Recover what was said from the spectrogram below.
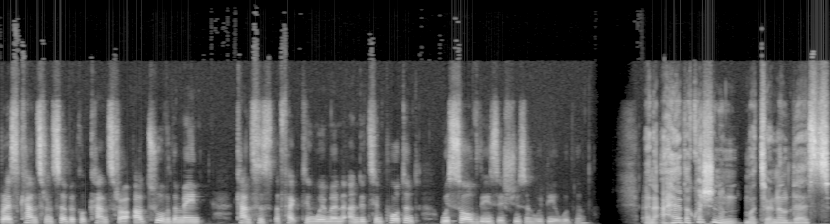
breast cancer and cervical cancer are, two of the main cancers affecting women, and it's important we solve these issues and we deal with them. And I have a question on maternal deaths.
